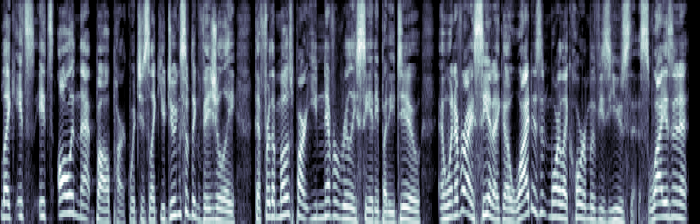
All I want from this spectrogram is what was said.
Like it's it's all in that ballpark which is like you're doing something visually that for the most part you never really see anybody do. And whenever I see it I go why doesn't more like horror movies use this? Why isn't it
